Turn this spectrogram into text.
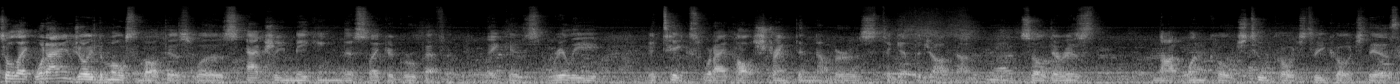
So like what I enjoyed the most about this was actually making this like a group effort. Like is really it takes what I call strength in numbers to get the job done. Mm. So there is not one coach, two coach, three coach. There's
